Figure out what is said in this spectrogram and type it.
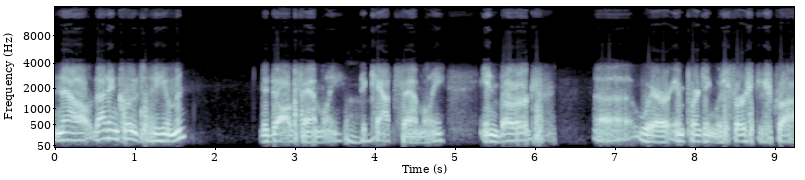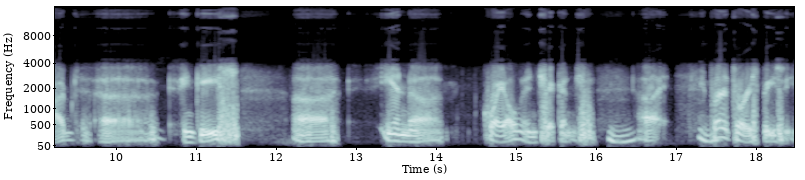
Now, that includes the human, the dog family, uh-huh. the cat family. In bird, uh, where imprinting was first described, uh, in geese, uh, in uh, quail in chickens. Uh, mm-hmm. predatory species.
